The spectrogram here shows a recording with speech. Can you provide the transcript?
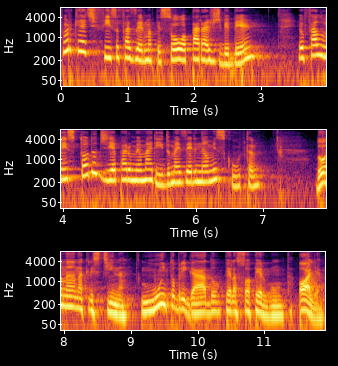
Por que é difícil fazer uma pessoa parar de beber? Eu falo isso todo dia para o meu marido, mas ele não me escuta. Dona Ana Cristina, muito obrigado pela sua pergunta. Olha,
